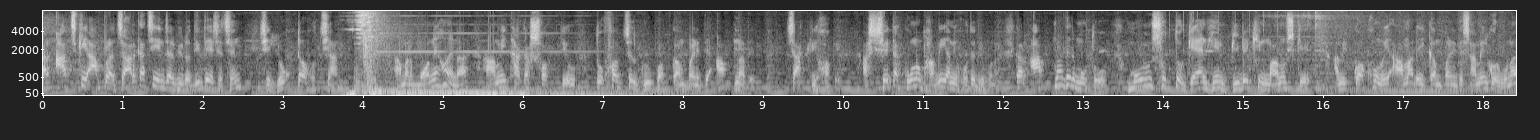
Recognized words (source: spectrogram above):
আর আজকে আপনারা যার কাছে ইন্টারভিউটা দিতে এসেছেন সেই লোকটাও হচ্ছে আমি। আমার মনে হয় না আমি থাকা সত্ত্বেও তোফাজ্জল গ্রুপ অফ কোম্পানিতে আপনাদের চাকরি হবে। আর সেটা কোনোভাবেই আমি হতে দেব না। কারণ আপনাদের মতো মনুষ্যত্ব জ্ঞানহীন, বিবেকহীন মানুষকে আমি কখনোই আমার এই কোম্পানিতে সামিল করব না,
